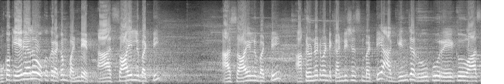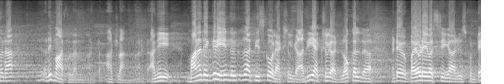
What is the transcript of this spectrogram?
ఒక్కొక్క ఏరియాలో ఒక్కొక్క రకం పండేది. ఆ సాయిల్ని బట్టి ఆ సాయిల్ని బట్టి అక్కడ ఉన్నటువంటి కండిషన్స్ని బట్టి ఆ గింజ రూపు రేకు వాసన అది మారుతుంది అన్నమాట అట్లా అన్నమాట. అది మన దగ్గర ఏం దొరుకుతుందో అది తీసుకోవాలి యాక్చువల్గా. అది యాక్చువల్గా లోకల్ అంటే బయోడైవర్సిటీగా చూసుకుంటే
